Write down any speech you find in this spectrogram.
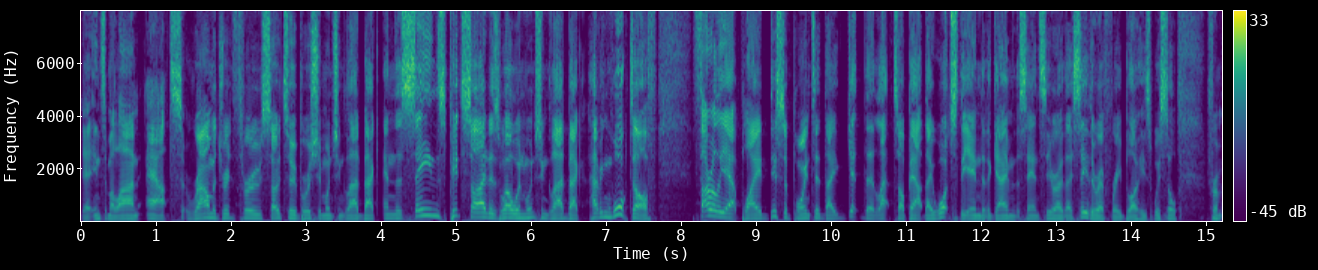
Yeah, Inter Milan out. Real Madrid through, so too Borussia Mönchengladbach. And the scenes pitch side as well when Mönchengladbach, having walked off, thoroughly outplayed, disappointed. They get their laptop out. They watch the end of the game at the San Siro. They see the referee blow his whistle. From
